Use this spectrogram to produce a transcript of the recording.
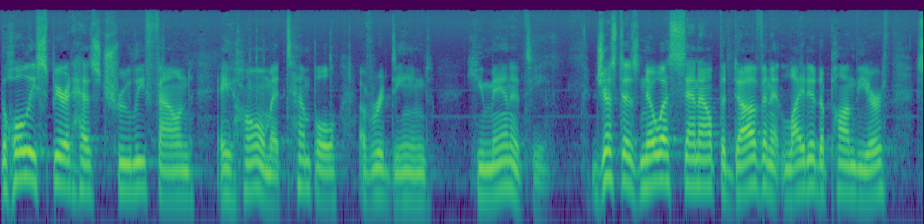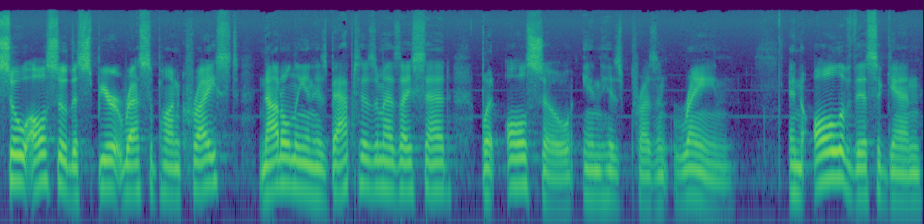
The Holy Spirit has truly found a home, a temple of redeemed humanity. Just as Noah sent out the dove and it lighted upon the earth, so also the Spirit rests upon Christ, not only in his baptism, as I said, but also in his present reign. And all of this, again,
